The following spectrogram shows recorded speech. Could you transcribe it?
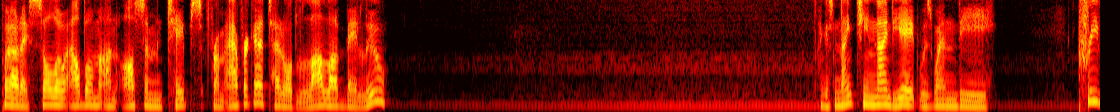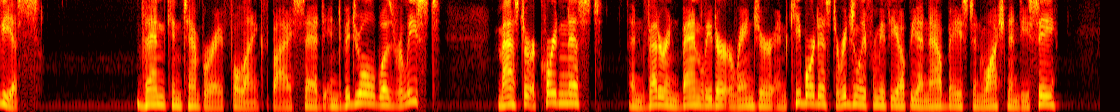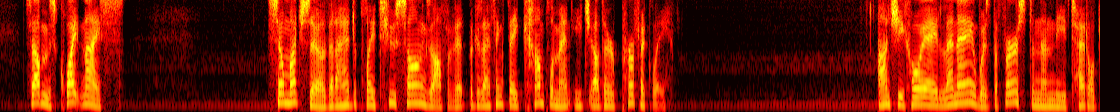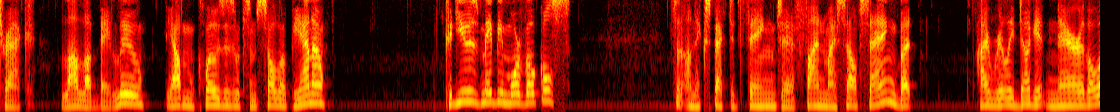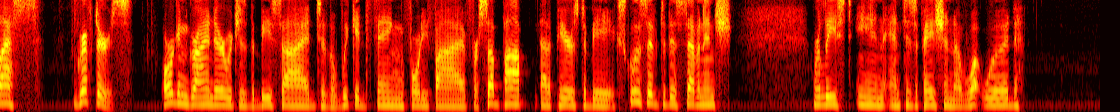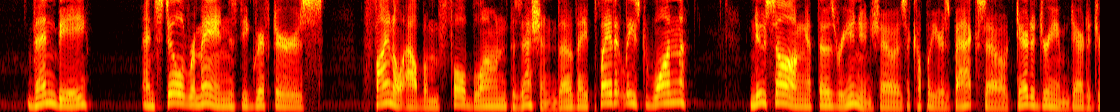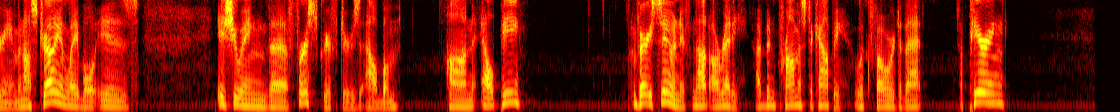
put out a solo album on awesome tapes from Africa titled Lala Belu. I guess 1998 was when the previous then contemporary full length by said individual was released. Master accordionist and veteran band leader, arranger, and keyboardist, originally from Ethiopia, now based in Washington, D.C. This album is quite nice. So much so that I had to play two songs off of it because I think they complement each other perfectly. Anchihoye Lene was the first, and then the title track, Lala Belu. The album closes with some solo piano. Could use maybe more vocals. It's an unexpected thing to find myself saying, but I really dug it nevertheless. Grifters, Organ Grinder, which is the B side to the Wicked Thing 45 for Sub Pop, that appears to be exclusive to this 7 inch, released in anticipation of what would then be and still remains the Grifters' final album, Full Blown Possession, though they played at least one new song at those reunion shows a couple years back. So, Dare to Dream, Dare to Dream. An Australian label is issuing the first Grifters album on LP very soon, if not already. I've been promised a copy. Look forward to that appearing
